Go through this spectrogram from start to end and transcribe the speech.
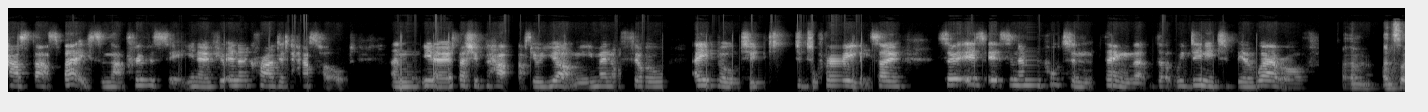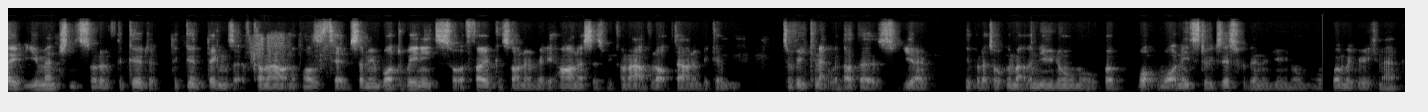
has that space and that privacy. You know, if you're in a crowded household, and you know, especially perhaps you're young, you may not feel able to, to talk freely. So, so it is. It's an important thing that that we do need to be aware of. Um, and so you mentioned sort of the good the good things that have come out and the positives. I mean, what do we need to sort of focus on and really harness as we come out of lockdown and begin to reconnect with others. You know, people are talking about the new normal, but what what needs to exist within the new normal when we reconnect?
